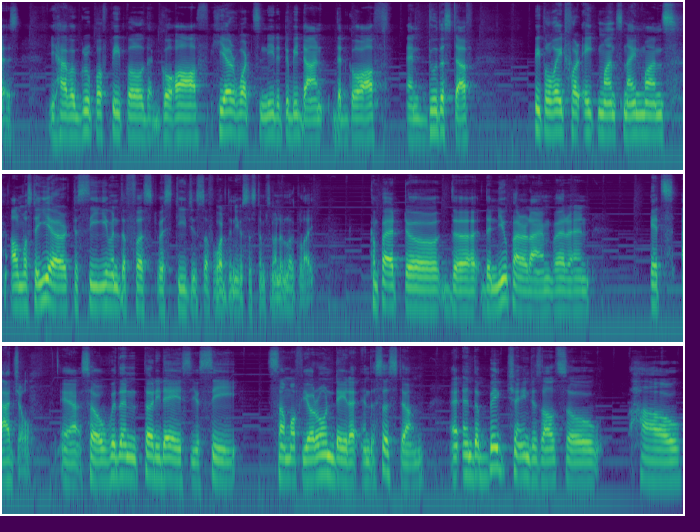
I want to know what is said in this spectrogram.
is you have a group of people that go off, hear what's needed to be done, that go off and do the stuff. People wait for eight months, nine months, almost a year to see even the first vestiges of what the new system is going to look like. Compared to the, the new paradigm wherein it's agile. Yeah, so within 30 days, you see some of your own data in the system. And, and the big change is also how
